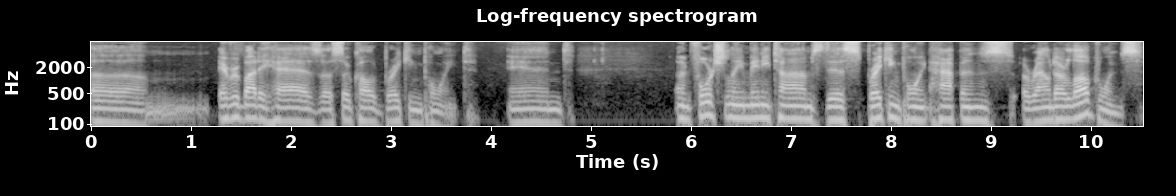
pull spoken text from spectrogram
um, everybody has a so called breaking point. And unfortunately, many times this breaking point happens around our loved ones.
